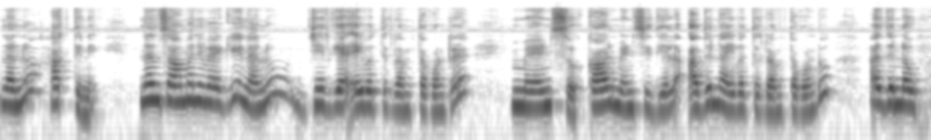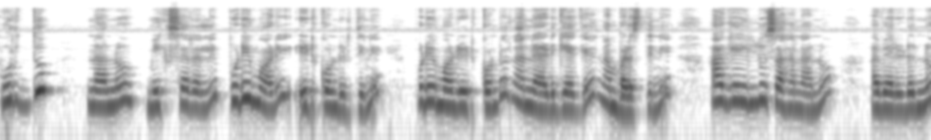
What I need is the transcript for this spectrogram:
ನಾನು ಹಾಕ್ತೀನಿ. ನಾನು ಸಾಮಾನ್ಯವಾಗಿ ನಾನು ಜೀರಿಗೆ ಐವತ್ತು ಗ್ರಾಮ್ ತಗೊಂಡ್ರೆ ಮೆಣಸು, ಕಾಳು ಮೆಣಸು ಇದೆಯಲ್ಲ ಅದನ್ನು ಐವತ್ತು ಗ್ರಾಮ್ ತಗೊಂಡು ಅದನ್ನು ಹುರಿದು ನಾನು ಮಿಕ್ಸರಲ್ಲಿ ಪುಡಿ ಮಾಡಿ ಇಟ್ಕೊಂಡಿರ್ತೀನಿ. ಪುಡಿ ಮಾಡಿ ಇಟ್ಕೊಂಡು ನಾನು ಅಡುಗೆಗೆ ನಾನು ಬಳಸ್ತೀನಿ. ಹಾಗೆ ಇಲ್ಲೂ ಸಹ ನಾನು ಅವೆರಡನ್ನು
